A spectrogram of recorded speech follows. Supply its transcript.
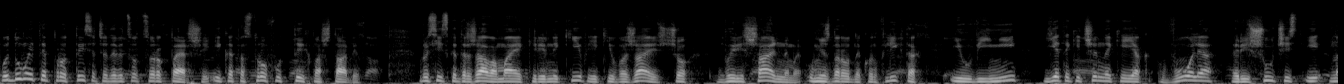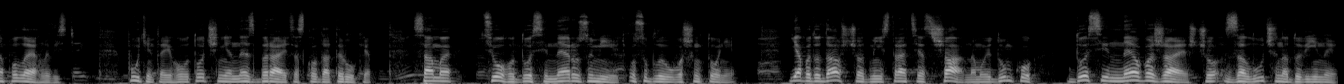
Подумайте про 1941 і катастрофу тих масштабів. Російська держава має керівників, які вважають, що вирішальними у міжнародних конфліктах і у війні є такі чинники, як воля, рішучість і наполегливість. Путін та його оточення не збираються складати руки. Саме цього досі не розуміють, особливо в Вашингтоні. Я би додав, що адміністрація США, на мою думку, досі не вважає, що залучена до війни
